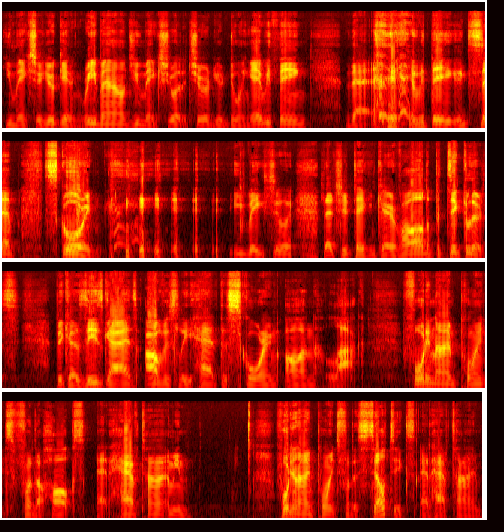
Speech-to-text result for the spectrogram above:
You make sure you're getting rebounds. You make sure that you're you're doing everything that everything except scoring. you make sure that you're taking care of all the particulars because these guys obviously had the scoring on lock. 49 points for the Hawks at halftime. I mean, 49 points for the Celtics at halftime,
